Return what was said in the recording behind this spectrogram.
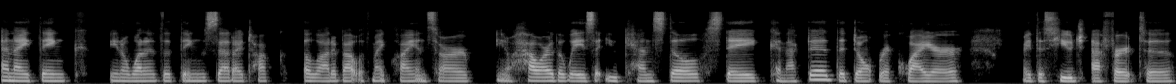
and I think, you know, one of the things that I talk a lot about with my clients are, you know, how are the ways that you can still stay connected that don't require right this huge effort to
